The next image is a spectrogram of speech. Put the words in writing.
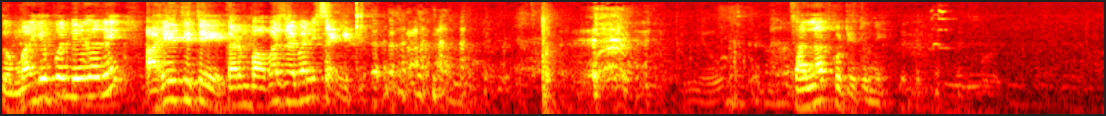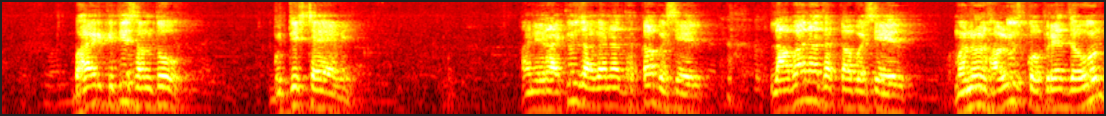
तो मागे पण नेला नाही आहे तिथे कारण बाबासाहेबांनी सांगितलं. चाललात कुठे तुम्ही? बाहेर किती सांगतो बुद्धिस्ट आहे आम्ही. आणि राखीव जागांना धक्का बसेल लाभांना धक्का बसेल म्हणून हळूच कोपऱ्यात जाऊन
